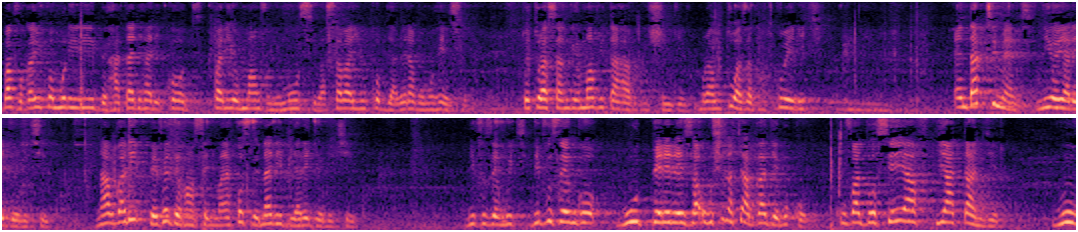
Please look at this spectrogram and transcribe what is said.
bavuga yuko muri ribe hatari hari code. Ko ariyo mpamvu uyu munsi basaba yuko byabera mu muhezo. Twe turasanga iyo mpamvu itahabwa ishingiro. Murabutubaza tuti kubera iki? Indactment niyo yaregeye urukiko. Ntabwo ari pv de renseignement yakozwe na ribe yaregeye urukiko. Bivuze ngo iki? Bivuze ngo mu iperereza ubushinjacyaha bwagiye bukora. Kuva dosiye ya- yatangira mu-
